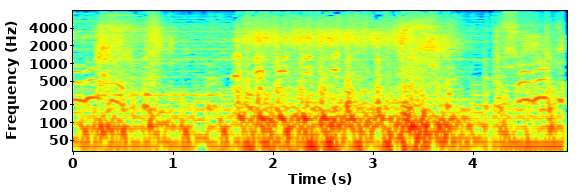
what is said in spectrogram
その程度その程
